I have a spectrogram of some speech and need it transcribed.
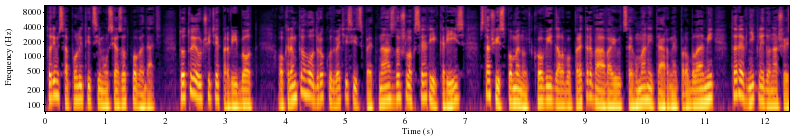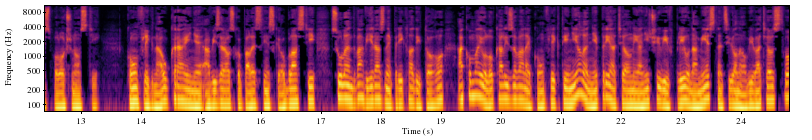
ktorým sa politici musia zodpovedať. Toto je určite prvý bod. Okrem toho od roku 2015 došlo k sérii kríz, stačí spomenúť COVID alebo pretrvávajúce humanitárne problémy, ktoré vnikli do našej spoločnosti. Konflikt na Ukrajine a v izraelsko-palestínskej oblasti sú len dva výrazné príklady toho, ako majú lokalizované konflikty nielen nepriateľný a ničivý vplyv na miestne civilné obyvateľstvo,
